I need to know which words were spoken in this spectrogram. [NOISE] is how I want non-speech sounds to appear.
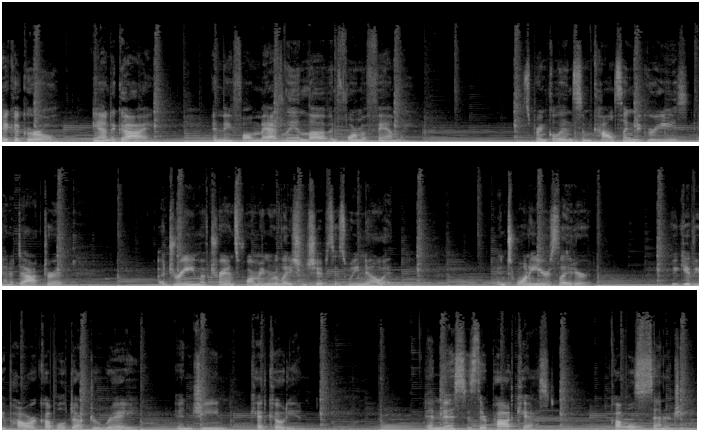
Take a girl and a guy, and they fall madly in love and form a family. Sprinkle in some counseling degrees and a doctorate, a dream of transforming relationships as we know it. And 20 years later, we give you power couple Dr. Ray and Jean Kadkodian. And this is their podcast, Couples Synergy.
